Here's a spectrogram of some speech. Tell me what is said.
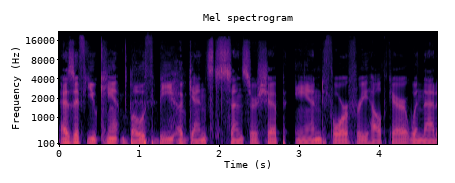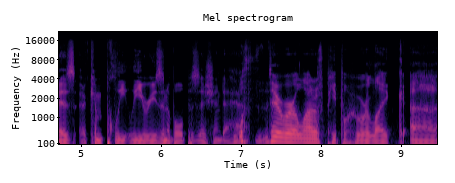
As if you can't both be against censorship and for free healthcare when that is a completely reasonable position to have. Well, there were a lot of people who were like, uh,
